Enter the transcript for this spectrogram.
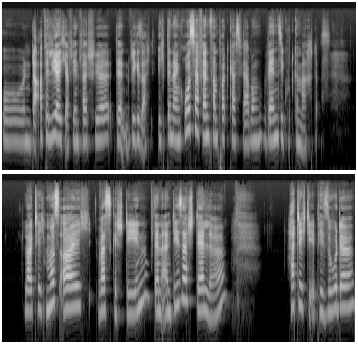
Und da appelliere ich auf jeden Fall für, denn wie gesagt, ich bin ein großer Fan von Podcast-Werbung, wenn sie gut gemacht ist. Leute, ich muss euch was gestehen, denn an dieser Stelle hatte ich die Episode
